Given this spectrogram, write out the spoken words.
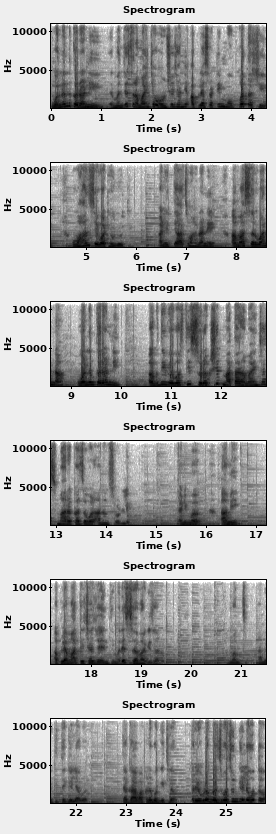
वनंदकरांनी म्हणजेच रमाईंच्या वंशजांनी आपल्यासाठी मोफत अशी वाहन सेवा ठेवली होती. आणि त्याच वाहनाने आम्हा सर्वांना वनंदकरांनी अगदी व्यवस्थित सुरक्षित माता रामायणच्या स्मारकाजवळ आणून सोडले. आणि मग आम्ही आपल्या मातेच्या जयंतीमध्ये सहभागी झालो. मग आम्ही तिथे गेल्यावर त्या गावाकडे बघितलं तर एवढं गजबजून गेलं होतं.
